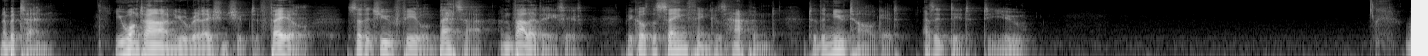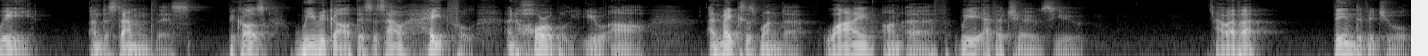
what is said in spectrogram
Number 10. You want our new relationship to fail so that you feel better and validated because the same thing has happened to the new target as it did to you. We understand this because we regard this as how hateful and horrible you are and makes us wonder why on earth we ever chose you. However, the individual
